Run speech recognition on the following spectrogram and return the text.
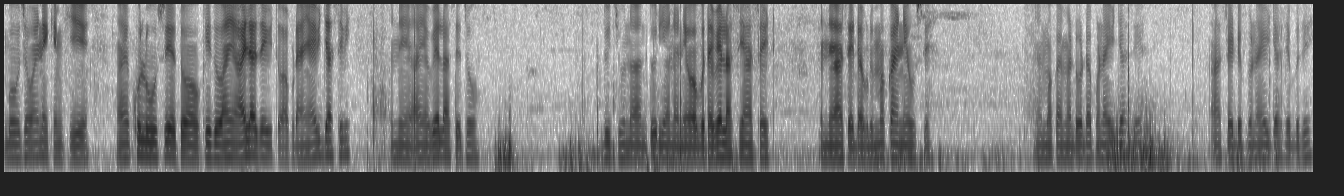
બહુ જવાય નહીં, કેમ કે ખુલ્લું છે, તો કીધું અહીંયા હાલ્યા જવી તો આપણે અહીંયા આવી જશે. અને અહીંયા વેલા છે, જો. દૂધીના તુરિયાના ને એવા બધા વેલા છે આ સાઈડ અને આ સાઈડ આપણી મકાઈ ને એવું છે. મકાઈમાં ડોડા પણ આવી જશે. આ સાઈડે પણ આવી જશે બધી.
